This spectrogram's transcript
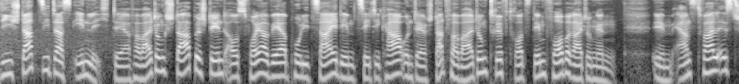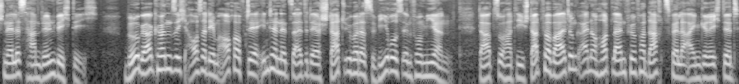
Die Stadt sieht das ähnlich. Der Verwaltungsstab, bestehend aus Feuerwehr, Polizei, dem CTK und der Stadtverwaltung, trifft trotzdem Vorbereitungen. Im Ernstfall ist schnelles Handeln wichtig. Bürger können sich außerdem auch auf der Internetseite der Stadt über das Virus informieren. Dazu hat die Stadtverwaltung eine Hotline für Verdachtsfälle eingerichtet.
